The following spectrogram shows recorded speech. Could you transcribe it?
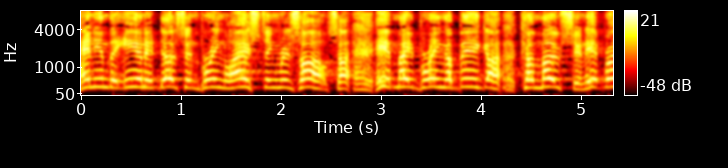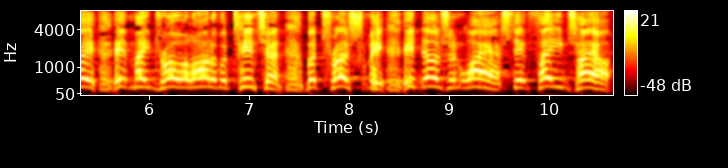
and in the end, it doesn't bring lasting results. Uh, it may bring a big commotion. It may, it may draw a lot of attention, but trust me, it doesn't last. It fades out.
